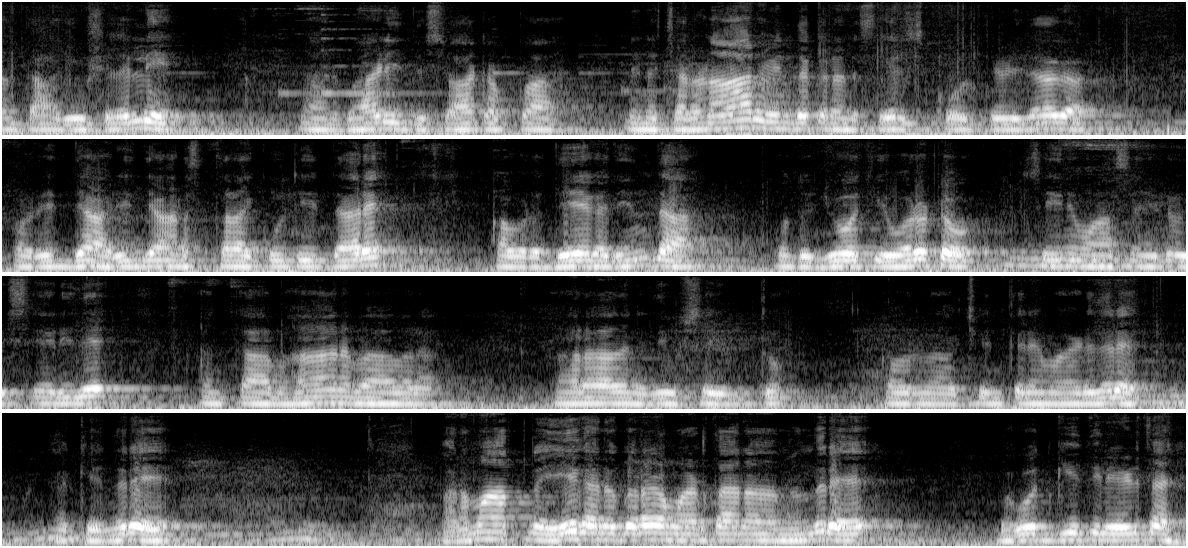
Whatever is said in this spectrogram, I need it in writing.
ಅಂತ ಆ ದಿವಸದಲ್ಲಿ ನಾನು ಬಾಡಿದ್ದು ಸಾಕಪ್ಪ, ನಿನ್ನ ಚರಣಾರವಿಂದಕ್ಕೆ ನನ್ನ ಸೇರಿಸಿಕೊ ಅಂತ ಹೇಳಿದಾಗ ಅವರು ವಿದ್ಯಾ ಹರಿದ್ಯಾನಸ್ಥರಾಗಿ ಕೂತಿದ್ದಾರೆ. ಅವರ ದೇಹದಿಂದ ಒಂದು ಜ್ಯೋತಿ ಹೊರಟು ಶ್ರೀನಿವಾಸನಿಲು ಸೇರಿದೆ. ಅಂತ ಮಹಾನುಭಾವರ ಆರಾಧನೆ ದಿವಸ ಇತ್ತು. ಅವರು ನಾವು ಚಿಂತನೆ ಮಾಡಿದರೆ, ಯಾಕೆಂದರೆ ಪರಮಾತ್ಮ ಹೇಗೆ ಅನುಗ್ರಹ ಮಾಡ್ತಾನ ಅಂದರೆ ಭಗವದ್ಗೀತೆಯಲ್ಲಿ ಹೇಳ್ತಾನೆ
